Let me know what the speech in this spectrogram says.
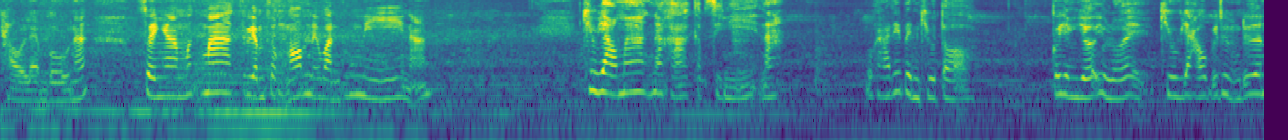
เทาแลมโบนะ สวยงามมากๆ เตรียมส่งมอบในวันพรุ่งนี้นะ คิวยาวมากนะคะกับสีนี้นะ ลูกค้าที่เป็นคิวต่อ ก็ยังเยอะอยู่เลย คิวยาวไปถึงเดือน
